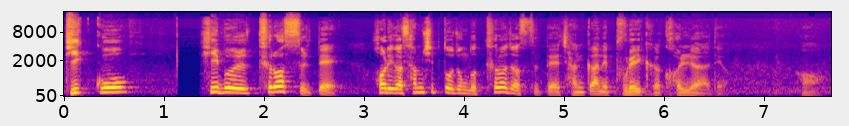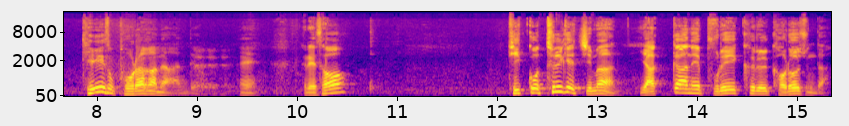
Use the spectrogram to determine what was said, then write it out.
딛고 힙을 틀었을 때 허리가 30도 정도 틀어졌을 때 잠깐의 브레이크가 걸려야 돼요. 어, 계속 돌아가면 안 돼요. 네네네. 예. 그래서 딛고 틀겠지만 약간의 브레이크를 걸어준다.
